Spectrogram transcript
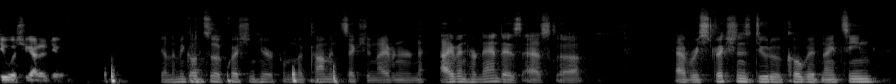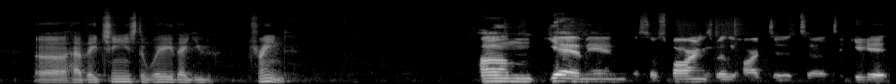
do what you got to do. Yeah, let me go to a question here from the comment section. Ivan Ivan Hernandez asks, uh, "Have restrictions due to COVID nineteen uh, have they changed the way that you trained?" Um, yeah, man. So sparring is really hard to to, to get.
